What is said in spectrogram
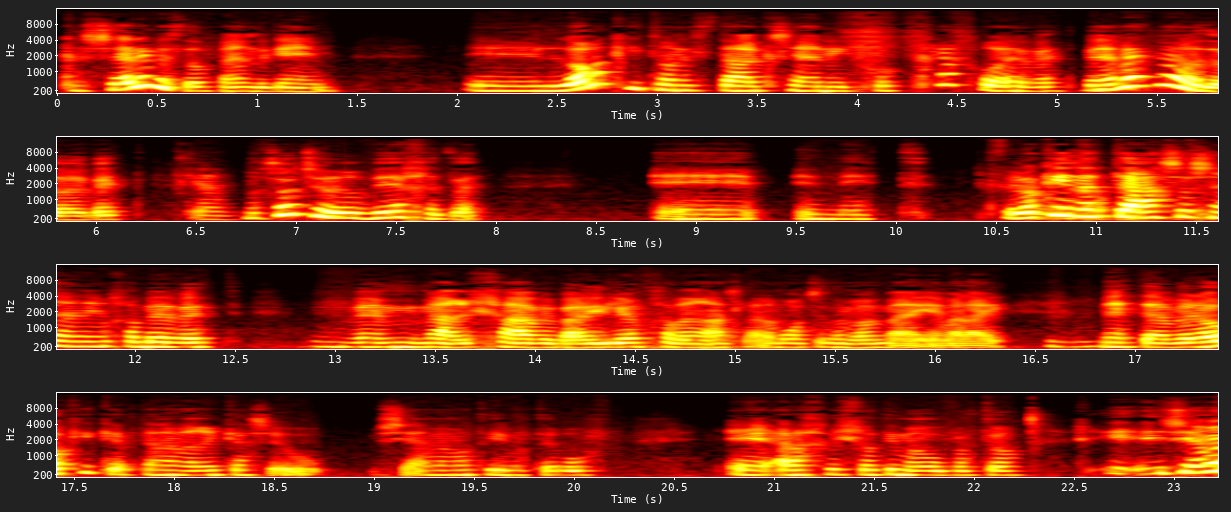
קשה לי בסוף האנד גיים. לא רק כי טוני סטארק שאני כל כך אוהבת, באמת מאוד אוהבת. כן. אני חושבת שהוא הרוויח את זה. אמת. ולא כי נטשה שאני מחבבת ומעריכה ובא לי להיות חברה שלה למרות שזה מאוד מאיים עליי מתה ולא כי קפטן אמריקה שהוא שיאמם אותי בטירוף אה, הלך לחיות עם אהובתו. אה, שיאמם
